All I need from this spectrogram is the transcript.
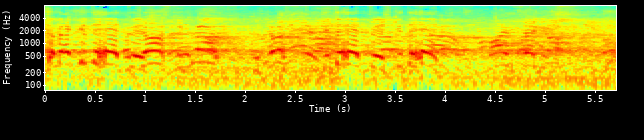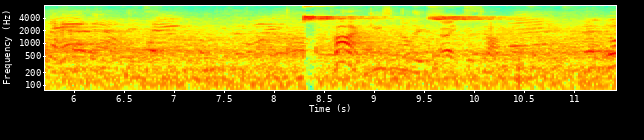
Come back. Get the head fish. Adjust. Adjust. Adjust. Get the head fish. Get the head. Five seconds. Put the hand down. Time. Easy release. Nice. Good job. Go,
